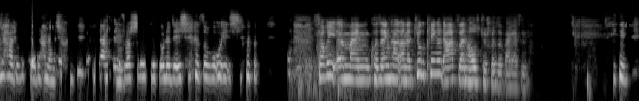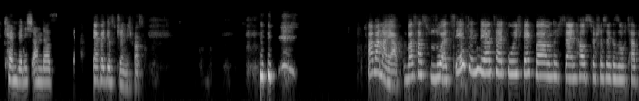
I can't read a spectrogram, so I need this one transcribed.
Ja, du bist ja da, Mensch. Das Das war schrecklich ohne dich. So ruhig. Sorry, äh, mein Cousin hat an der Tür geklingelt. Er hat seinen Haustürschlüssel vergessen. Kennen wir nicht anders. Er vergisst ständig was. Aber naja, was hast du so erzählt in der Zeit, wo ich weg war und ich seinen Haustürschlüssel gesucht habe?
